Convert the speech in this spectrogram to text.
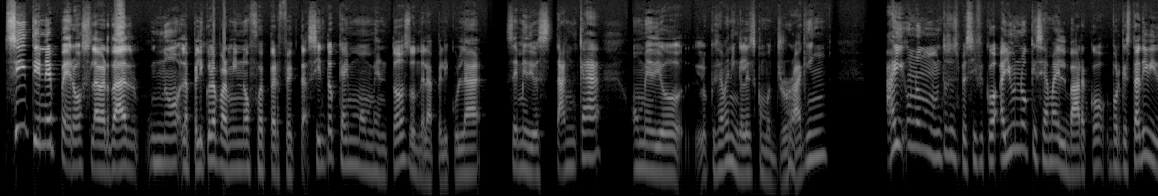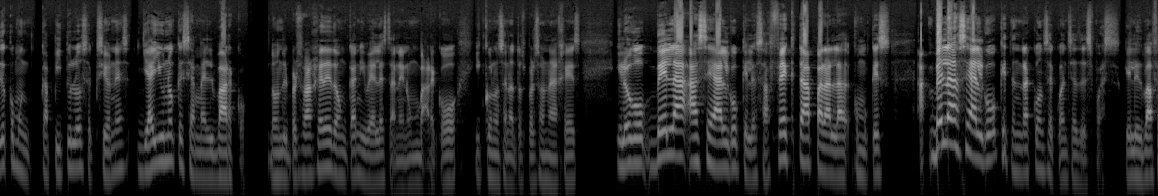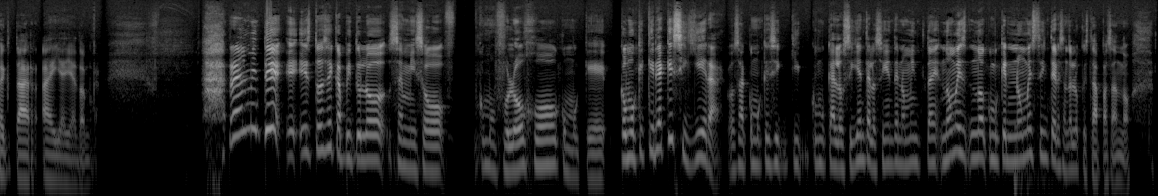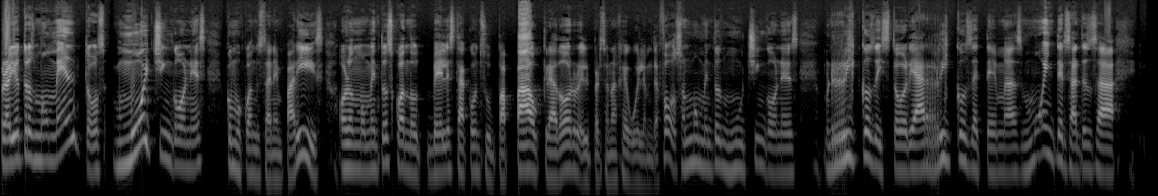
Sí tiene peros, la verdad, no, la película para mí no fue perfecta. Siento que hay momentos donde la película se medio estanca o medio, lo que se llama en inglés como dragging. Hay unos momentos específicos, hay uno que se llama El Barco, porque está dividido como en capítulos, secciones, y hay uno que se llama El Barco, donde el personaje de Duncan y Bella están en un barco y conocen a otros personajes. Y luego Bella hace algo que les afecta para la, como que es Ah, Bella hace algo que tendrá consecuencias después, que les va a afectar a ella y a Duncan. Realmente, e, esto, ese capítulo se me hizo como flojo, como que, como que quería que siguiera, o sea, como que, como que a lo siguiente, a lo siguiente, no me, no me, no, como que no me está interesando lo que está pasando. Pero hay otros momentos muy chingones, como cuando están en París, o los momentos cuando Belle está con su papá o creador, el personaje de William Defoe. Son momentos muy chingones, ricos de historia, ricos de temas, muy interesantes, o sea,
